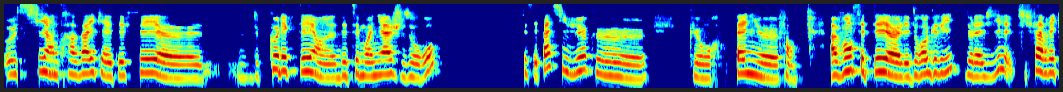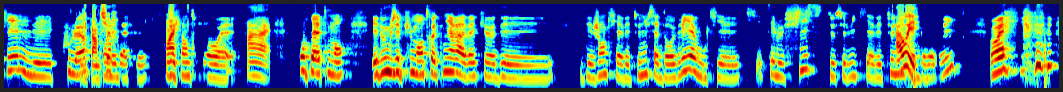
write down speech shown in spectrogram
aussi un travail qui a été fait de collecter des témoignages oraux c'est pas si vieux que qu'on peigne. Euh, enfin, avant, c'était euh, les drogueries de la ville qui fabriquaient les couleurs pour les bateaux. Ouais. Les peintures, ouais. Complètement. Et donc, j'ai pu m'entretenir avec euh, des, des gens qui avaient tenu cette droguerie ou qui, qui était le fils de celui qui avait tenu ah cette droguerie. Ouais,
